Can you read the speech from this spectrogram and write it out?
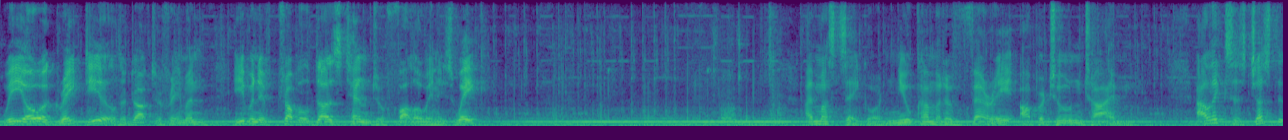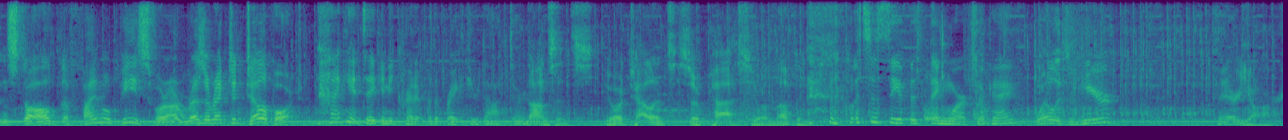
We owe a great deal to Dr. Freeman, even if trouble does tend to follow in his wake. I must say, Gordon, you come at a very opportune time. Alex has just installed the final piece for our resurrected teleport. I can't take any credit for the breakthrough, Doctor. Nonsense. Your talents surpass your loveliness. Let's just see if this thing works, okay? Well, he here? There you are.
